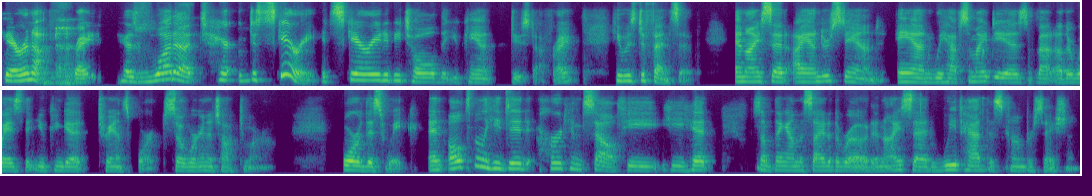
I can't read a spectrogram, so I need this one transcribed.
fair enough, right? Because what a ter- just scary. It's scary to be told that you can't do stuff, right? He was defensive. And I said, I understand. And we have some ideas about other ways that you can get transport. So we're going to talk tomorrow or this week. And ultimately he did hurt himself. He he hit something on the side of the road and I said, "We've had this conversation."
